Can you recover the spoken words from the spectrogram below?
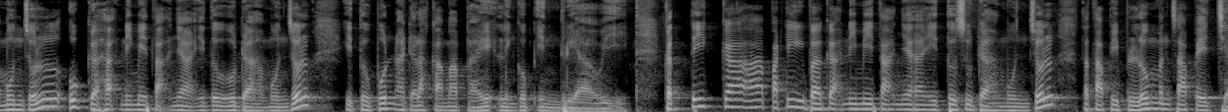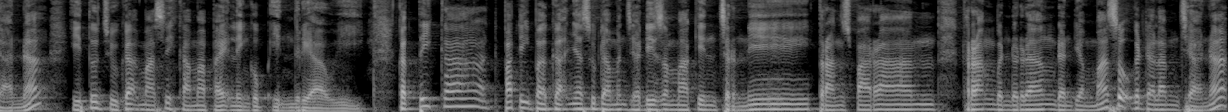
muncul, ugah nimitanya itu udah muncul, itu pun adalah kama baik lingkup indriawi. Ketika baga nimitanya itu sudah muncul, tetapi belum mencapai jana, itu juga masih kama baik lingkup indriawi. Ketika pati baganya sudah menjadi semakin jernih, transparan, terang benderang, dan dia masuk ke dalam jana,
